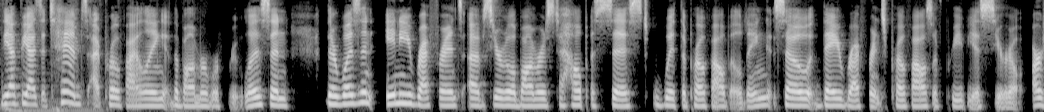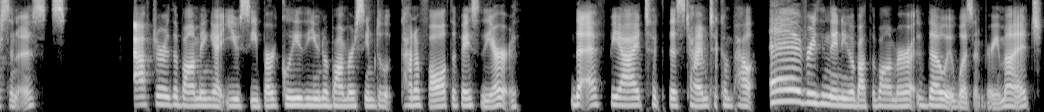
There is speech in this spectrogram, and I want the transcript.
The FBI's attempts at profiling the bomber were fruitless, and there wasn't any reference of serial bombers to help assist with the profile building, so they referenced profiles of previous serial arsonists. After the bombing at UC Berkeley, the Unabomber seemed to kind of fall off the face of the earth. The FBI took this time to compile everything they knew about the bomber, though it wasn't very much.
